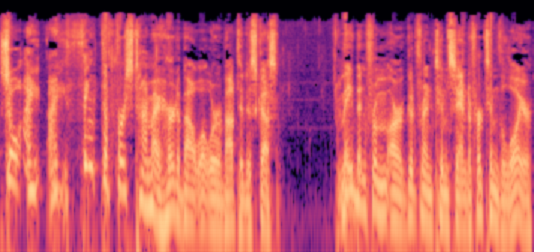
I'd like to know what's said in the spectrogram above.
So I, I think the first time I heard about what we're about to discuss may have been from our good friend Tim Sandefur, Tim the lawyer,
